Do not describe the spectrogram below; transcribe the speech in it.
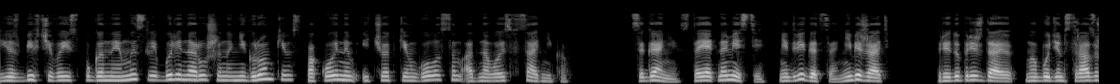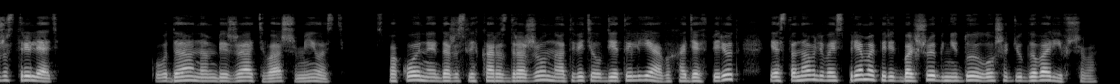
Ее сбивчивые и испуганные мысли были нарушены негромким, спокойным и четким голосом одного из всадников. «Цыгане, стоять на месте, не двигаться, не бежать. Предупреждаю, мы будем сразу же стрелять». «Куда нам бежать, ваша милость?» Спокойно и даже слегка раздраженно ответил дед Илья, выходя вперед и останавливаясь прямо перед большой гнедой лошадью говорившего.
